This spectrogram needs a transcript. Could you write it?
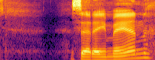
I said amen.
